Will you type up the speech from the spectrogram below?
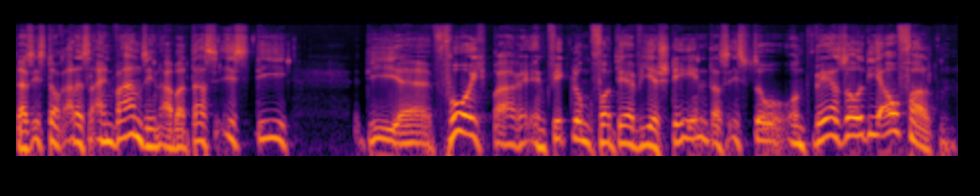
Das ist doch alles ein Wahnsinn, aber das ist die, die äh, furchtbare Entwicklung, vor der wir stehen. Das ist so. Und wer soll die aufhalten?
